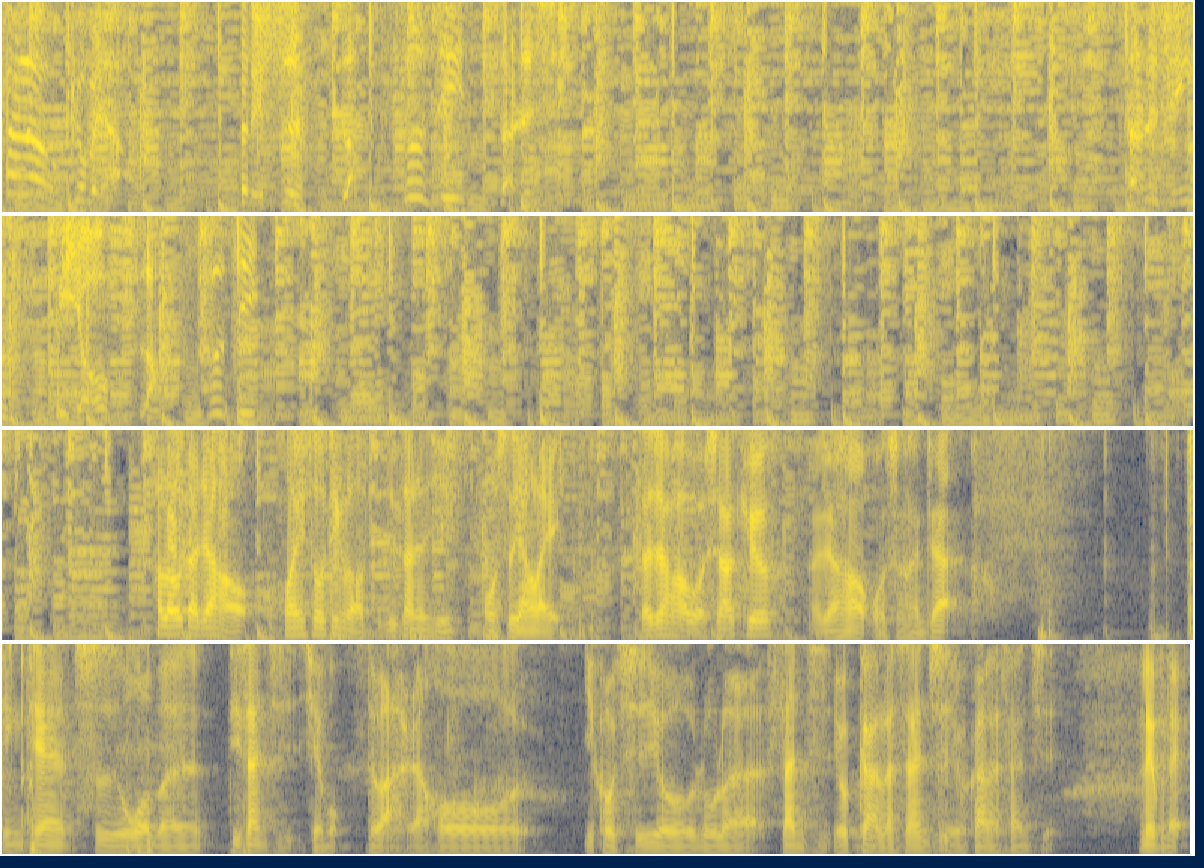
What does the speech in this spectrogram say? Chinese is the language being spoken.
Hello，各位好，这里是老司机三人行，三人行必有老司机。Hello，大家好，欢迎收听《老司机三人行》，我是杨磊。大家好，我是阿 Q。大家好，我是韩佳。今天是我们第三集节目，对吧？然后一口气又录了三集，又干了三集，又干了三集，累不累？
